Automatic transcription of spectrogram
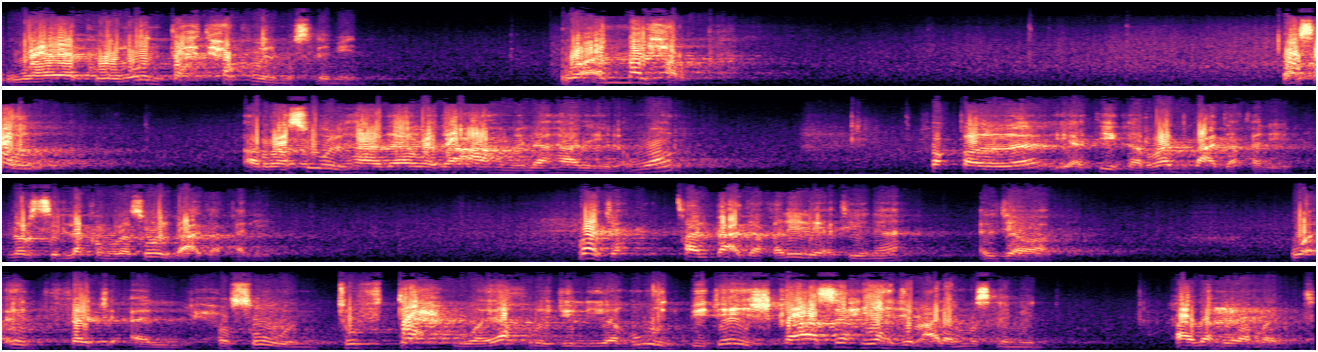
ويكونون تحت حكم المسلمين. وأما الحرب وصل الرسول هذا ودعاهم إلى هذه الأمور فقال يأتيك الرد بعد قليل نرسل لكم رسول بعد قليل. رجع قال بعد قليل يأتينا الجواب. وإذ فجأة الحصون تفتح ويخرج اليهود بجيش كاسح يهجم على المسلمين. هذا هو الرد.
